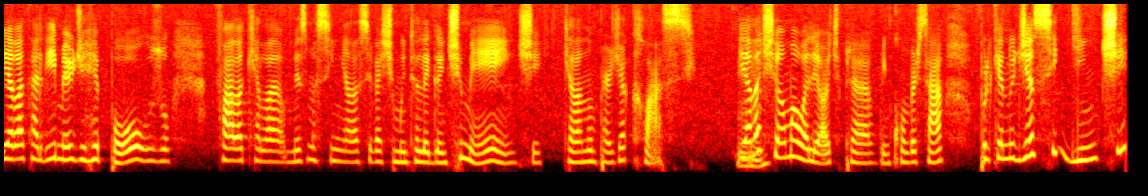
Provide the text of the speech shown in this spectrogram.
E ela tá ali meio de repouso. Fala que ela, mesmo assim, ela se veste muito elegantemente, que ela não perde a classe. E ela chama o Aliote pra vir conversar, porque no dia seguinte,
